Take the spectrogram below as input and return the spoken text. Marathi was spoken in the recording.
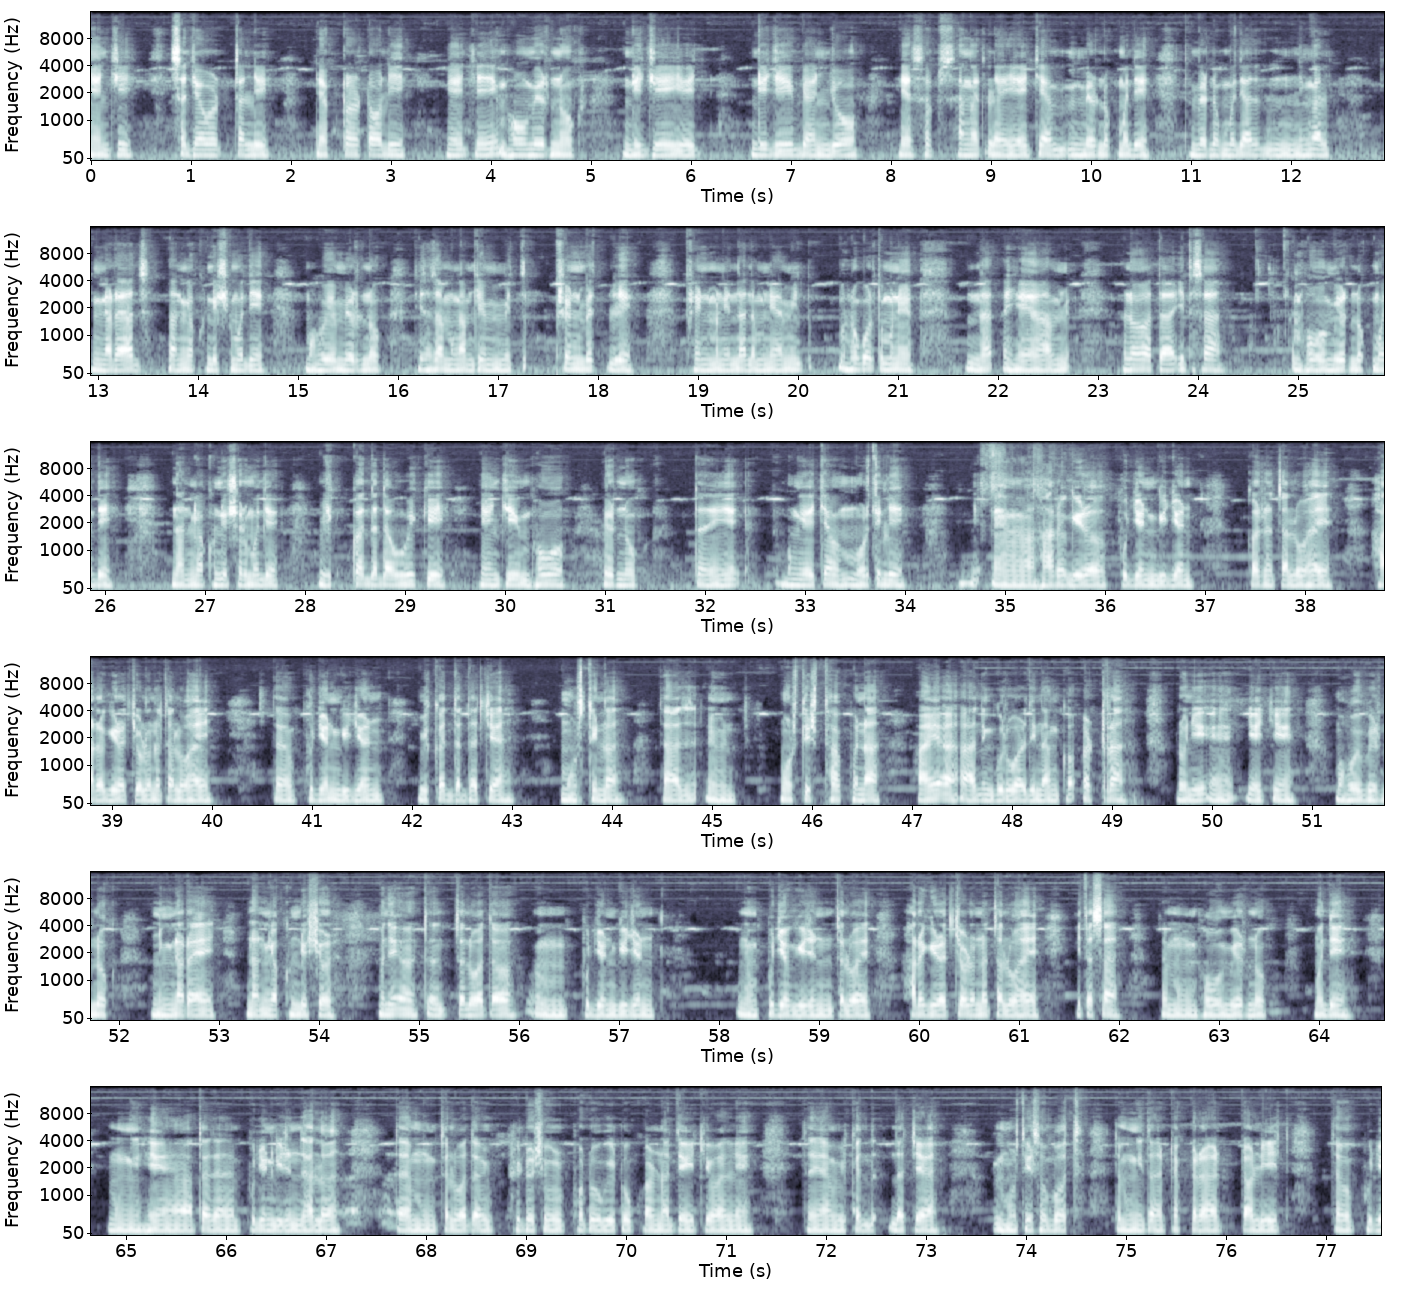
यांची सजावट चालली. ट्रॅक्टर ट्रॉली याचे भाऊ मिरवणूक डी जे ये डी जे बँजो हे सब सांगितलं. याच्या मिरवणूकमध्ये मिरणूकमध्ये मिरवणूकमध्ये आज निघाल निघणार आहे आज नांदगाव खंडेश्वरमध्ये. भाऊ मिरवणूक तिथं मग आमचे मित्र फ्रेंड भेटले. फ्रेंड म्हणे दादा म्हणे आम्ही बरोबर करतो म्हणे. हे आम्ही हॅलो आता इथंसा भव्य मिरनुकमध्ये नांदगाव खंडेश्वरमध्ये विक्कादादा विके यांची भाऊ मिरणूक तर मग याच्या मूर्तीले अं, हारगिरं पूजन गिजन करणं चालू आहे हारगिरं चढवणं चालू आहे. तर पूजन गिजन विकासदादाच्या मूर्तीला तर आज मूर्ती स्थापना आहे. आज गुरुवार दिनांक अठरा रोजी याचे भाऊ भव्य मिरवणूक निघणार आहे. नांदगाव खंडेश्वरमध्ये अं, तर चालू आता पूजन गिजन पूजा गिजन चालू आहे. हारगिरा चढवणं चालू आहे. हे तसा तर मग भाऊ मिरवणूकमध्ये मग हे आता पूजन गिजन झालं. तर मग चालू आता व्हिडिओ शूट फोटो गिटो काढणं ते याचेवाले तर या मूर्तीसोबत. तर मग इथं ट्रॅक्टर टॉलीत तर पूजन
